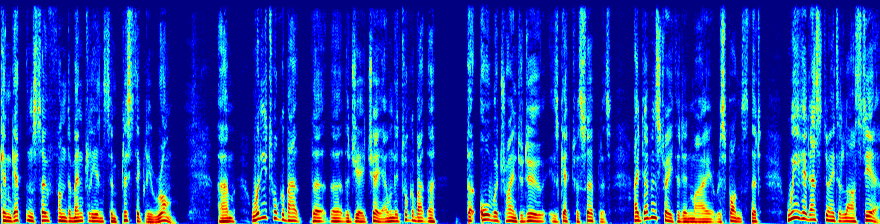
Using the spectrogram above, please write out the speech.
can get them so fundamentally and simplistically wrong. Um, when you talk about the, the, the GHA and when they talk about the that all we're trying to do is get to a surplus, I demonstrated in my response that we had estimated last year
